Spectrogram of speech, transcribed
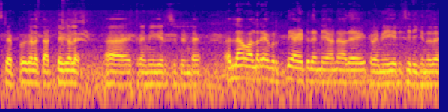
സ്റ്റെപ്പുകൾ തട്ടുകൾ ക്രമീകരിച്ചിട്ടുണ്ട്. എല്ലാം വളരെ വൃത്തിയായിട്ട് തന്നെയാണ് അത് ക്രമീകരിച്ചിരിക്കുന്നത്.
